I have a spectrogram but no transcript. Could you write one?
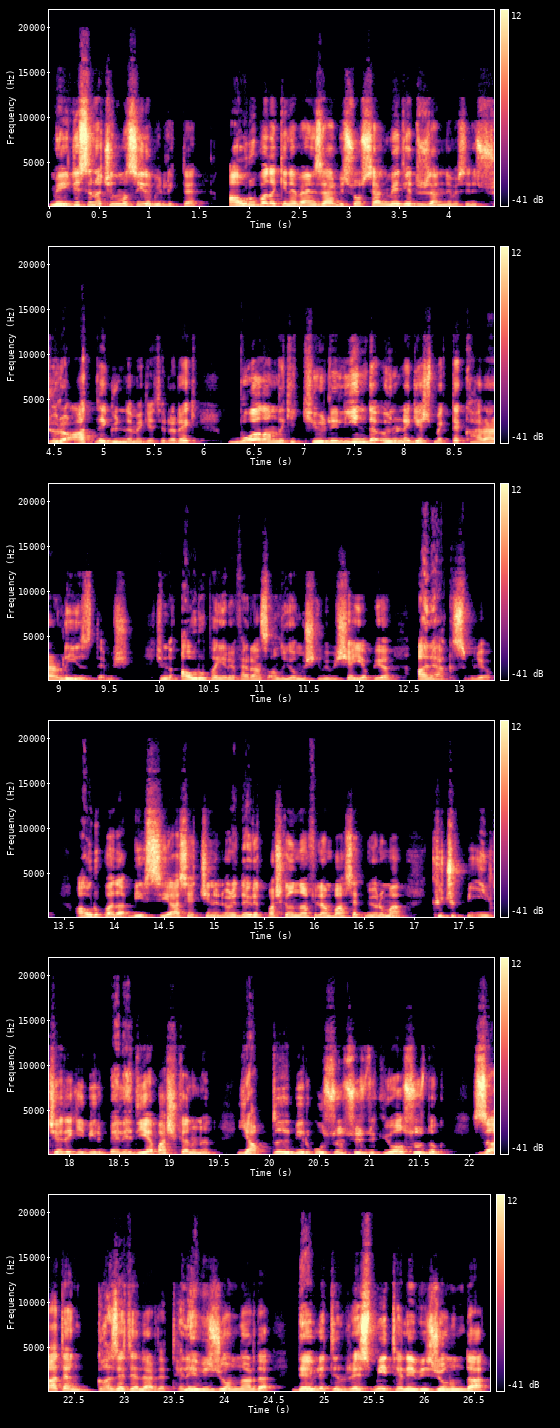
Meclisin açılmasıyla birlikte Avrupa'dakine benzer bir sosyal medya düzenlemesini süratle gündeme getirerek bu alandaki kirliliğin de önüne geçmekte kararlıyız demiş. Şimdi Avrupa'yı referans alıyormuş gibi bir şey yapıyor. Alakası bile yok. Avrupa'da bir siyasetçinin öyle devlet başkanından falan bahsetmiyorum ama küçük bir ilçedeki bir belediye başkanının yaptığı bir usulsüzlük, yolsuzluk zaten gazetelerde, televizyonlarda, devletin resmi televizyonunda,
